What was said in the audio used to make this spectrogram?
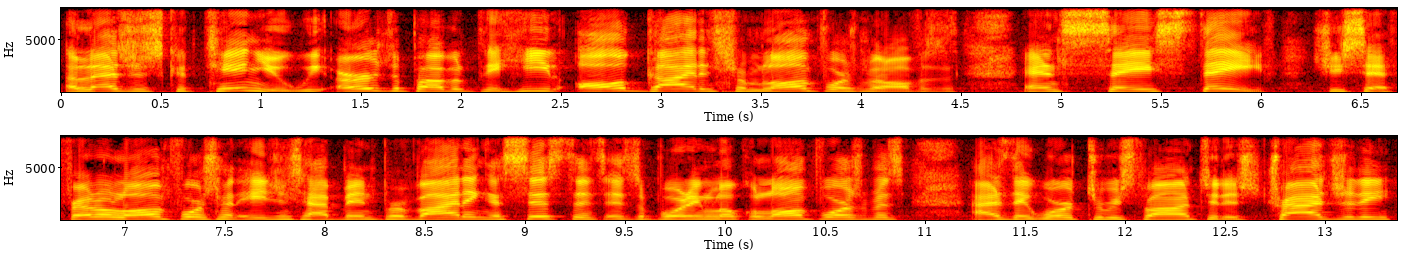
alleges continue, we urge the public to heed all guidance from law enforcement officers and stay safe. She said federal law enforcement agents have been providing assistance and supporting local law enforcement as they work to respond to this tragedy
